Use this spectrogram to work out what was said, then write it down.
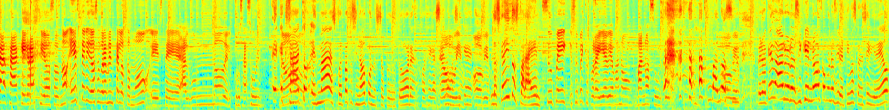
Jaja, qué graciosos, ¿no? Este video seguramente lo tomó este, alguno del Cruz Azul. Eh, ¿no? Exacto, es más, fue patrocinado por nuestro productor Jorge Gacero, Obvio, así que obvio. los créditos para él. Supe, supe que por ahí había mano, mano azul. Mano Obvio. azul. Pero qué bárbaro, así que no, cómo nos divertimos con ese video.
